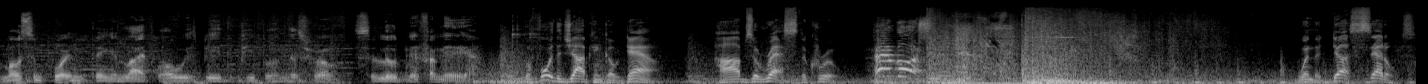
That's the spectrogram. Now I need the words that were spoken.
Most important thing in life will always be the people in this room. Salute me, familia. Before the job can go down, Hobbs arrests the crew. Ambush! When the dust settles,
